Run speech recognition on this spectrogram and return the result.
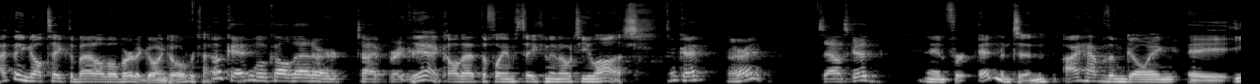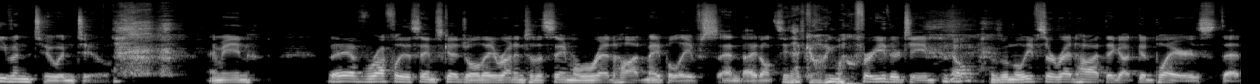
I think I'll take the Battle of Alberta going to overtime. Okay, we'll call that our tiebreaker. Yeah, call that the Flames taking an OT loss. Okay. All right. Sounds good. And for Edmonton, I have them going a even two and two. I mean, they have roughly the same schedule. They run into the same red hot Maple Leafs, and I don't see that going well for either team. Nope. Because when the Leafs are red hot, they got good players that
